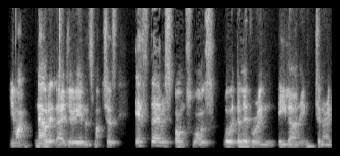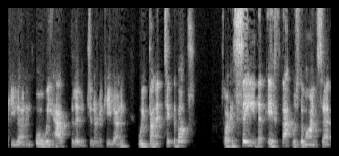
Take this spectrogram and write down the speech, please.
you might have nailed it there, Julian, as much as if their response was, well, we're delivering e-learning, generic e-learning, or we have delivered generic e-learning, we've done it, tick the box. So I can see that if that was the mindset,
